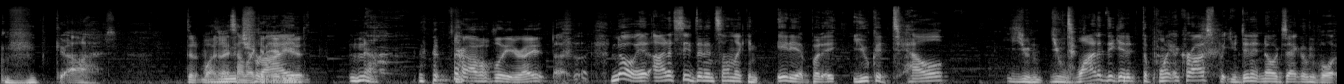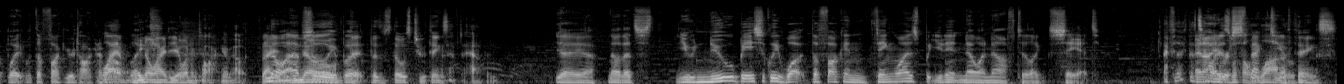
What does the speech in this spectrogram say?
God. did, what did I sound like an idiot? No. Probably right. No, it honestly didn't sound like an idiot, but it, you could tell you you wanted to get the point across, but you didn't know exactly what what, what the fuck you're talking Well, I have Like- no idea what I'm talking about. No, I absolutely, but- that those, those two things have to happen. Yeah, yeah. No, that's you knew basically what the fucking thing was, but you didn't know enough to like say it. I feel like that's And how I it is with a lot you. of things.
